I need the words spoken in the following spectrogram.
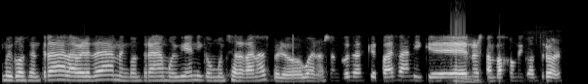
muy concentrada, la verdad, me encontraba muy bien y con muchas ganas, pero bueno, son cosas que pasan y que no están bajo mi control.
